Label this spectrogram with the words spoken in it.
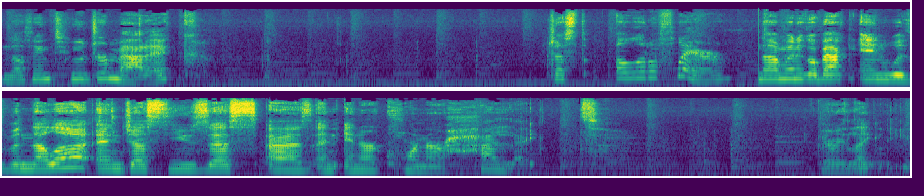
Nothing too dramatic. Just a little flare. Now I'm going to go back in with vanilla and just use this as an inner corner highlight. Very lightly.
